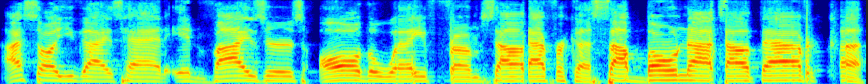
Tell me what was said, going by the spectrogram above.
I saw you guys had advisors all the way from South Africa, Sawubona, South Africa.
